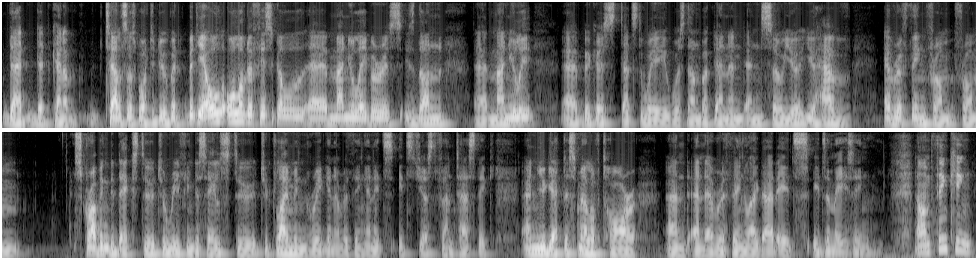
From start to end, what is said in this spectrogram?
that that kind of tells us what to do. But but yeah, all, all of the physical uh, manual labor is is done uh, manually uh, because that's the way it was done back then. And and so you you have everything from from scrubbing the decks to, to reefing the sails to to climbing the rig and everything, and it's it's just fantastic. And you get the smell of tar and and everything like that. It's it's amazing. Now I'm thinking,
